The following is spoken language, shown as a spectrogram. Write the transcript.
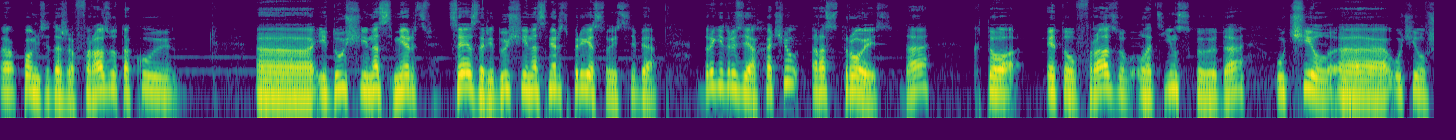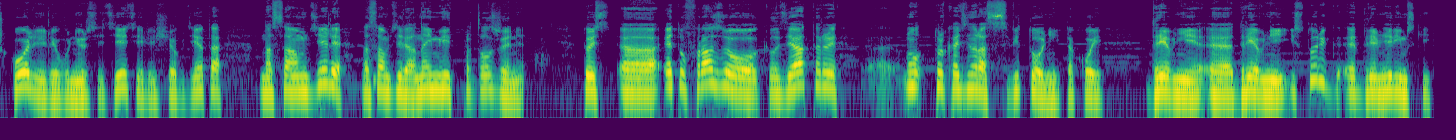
А, помните даже фразу такую, идущий на смерть, Цезарь, идущий на смерть приветствует себя. Дорогие друзья, хочу расстроить, да, кто эту фразу латинскую, да, учил, э, учил в школе или в университете или еще где-то, на самом деле, на самом деле она имеет продолжение. То есть э, эту фразу гладиаторы, э, ну, только один раз Светоний, такой древний, э, древний историк, э, древнеримский,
